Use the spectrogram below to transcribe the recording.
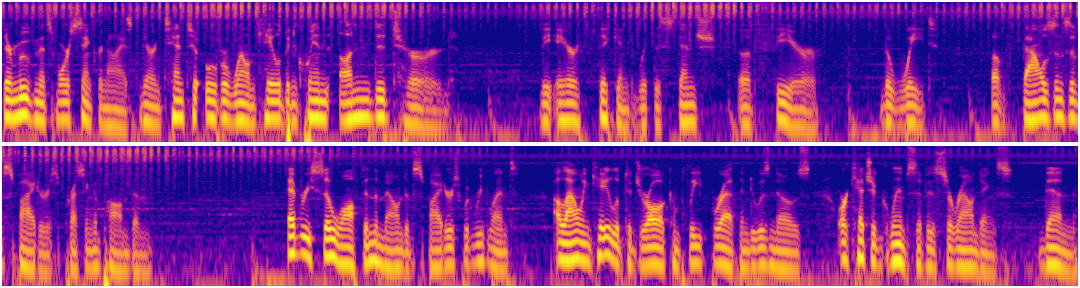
their movements more synchronized, their intent to overwhelm Caleb and Quinn undeterred. The air thickened with the stench of fear, the weight of thousands of spiders pressing upon them. Every so often, the mound of spiders would relent, allowing Caleb to draw a complete breath into his nose or catch a glimpse of his surroundings. Then,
